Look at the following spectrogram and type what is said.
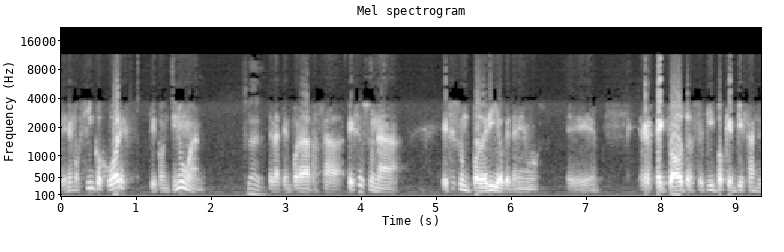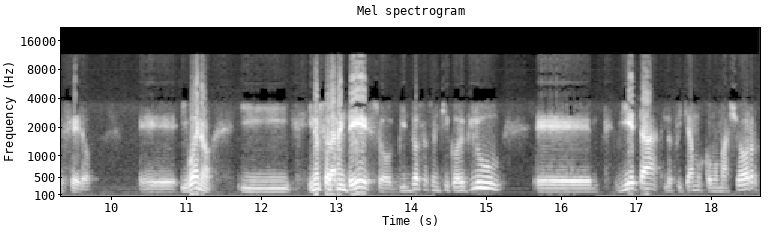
tenemos cinco jugadores que continúan de la temporada pasada. Eso es una, eso es un poderío que tenemos. Eh, respecto a otros equipos que empiezan de cero. Eh, y bueno, y, no solamente eso, Vildosa es un chico del club, eh, Vieta lo fichamos como mayor,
